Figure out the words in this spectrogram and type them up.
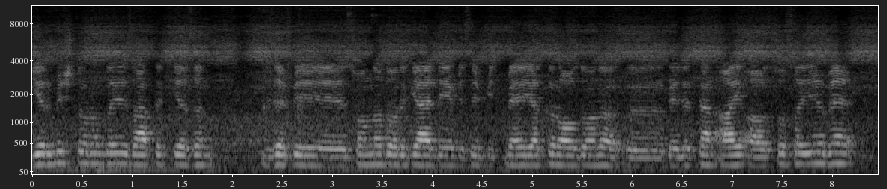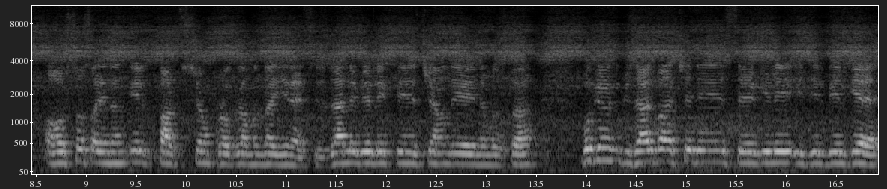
girmiş durumdayız. Artık yazın bize bir sonuna doğru geldiğimizi, bitmeye yakın olduğunu e, belirten ay Ağustos ayı ve Ağustos ayının ilk partisyon programında yine sizlerle birlikteyiz canlı yayınımızda. Bugün Güzelbahçe'deyiz. Sevgili İdil Bilge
